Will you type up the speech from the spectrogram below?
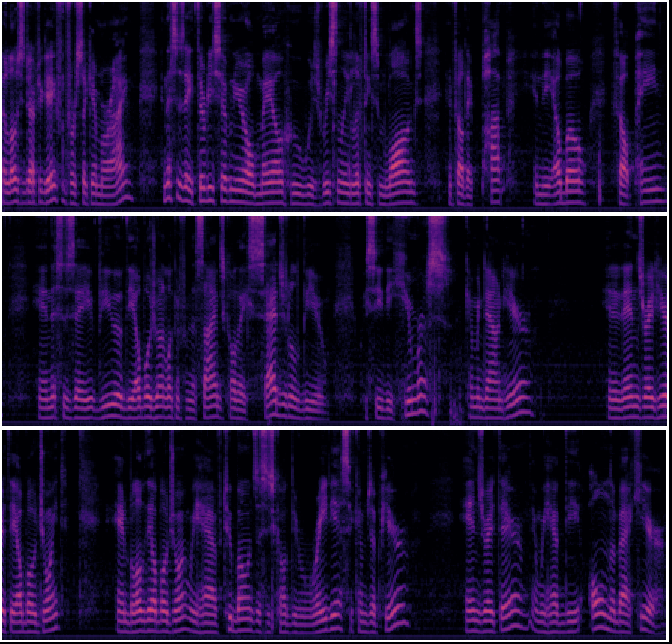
Hello, this is Dr. Gay from First Look MRI, and this is a 37-year-old male who was recently lifting some logs and felt a pop in the elbow, felt pain, and this is a view of the elbow joint looking from the side. It's called a sagittal view. We see the humerus coming down here, and it ends right here at the elbow joint. And below the elbow joint, we have two bones. This is called the radius. It comes up here, ends right there, and we have the ulna back here.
